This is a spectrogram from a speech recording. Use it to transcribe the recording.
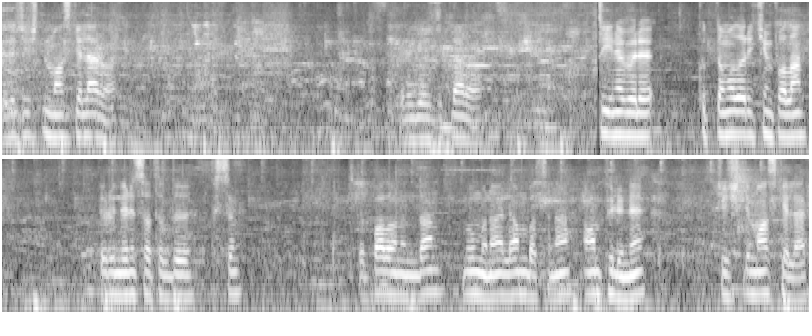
Böyle çeşitli maskeler var. Böyle gözlükler var. Yine böyle kutlamalar için falan ürünlerin satıldığı kısım. İşte balonundan mumuna, lambasına, ampulüne çeşitli maskeler,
